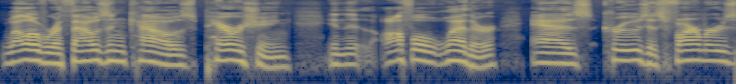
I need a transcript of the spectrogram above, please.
well over a thousand cows perishing in the awful weather as crews, as farmers,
